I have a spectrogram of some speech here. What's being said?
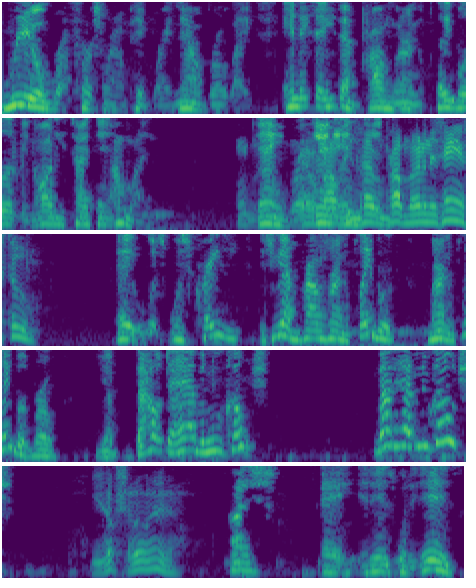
real rough first round pick right now, bro. Like, and they say he's having problems learning the playbook and all these type things. I'm like, Dang, bro. Having, And- problem, and- he's having and- a problem learning his hands too. hey, what's what's crazy is you having problems learning the playbook. Learning the playbook, bro. You're about to have a new coach. About to have a new coach. Yep, sure is. I just, hey, it is what it is.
